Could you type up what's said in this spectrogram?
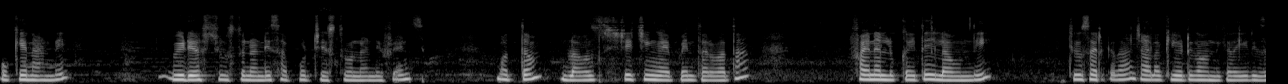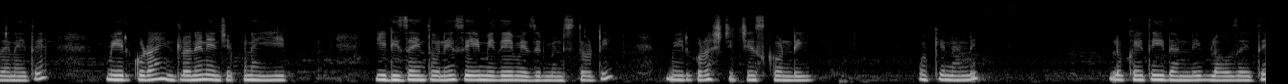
ఓకేనా అండి? వీడియోస్ చూస్తుండండి సపోర్ట్ చేస్తూ ఉండండి ఫ్రెండ్స్. మొత్తం బ్లౌజ్ స్టిచ్చింగ్ అయిపోయిన తర్వాత ఫైనల్ లుక్ అయితే ఇలా ఉంది. చూసారు కదా చాలా క్యూట్గా ఉంది కదా ఈ డిజైన్ అయితే. మీరు కూడా ఇంట్లోనే నేను చెప్పిన ఈ ఈ డిజైన్తోనే సేమ్ ఇదే మెజర్మెంట్స్ తోటి మీరు కూడా స్టిచ్ చేసుకోండి. ఓకేనండి? లుక్ అయితే ఇదండి బ్లౌజ్ అయితే.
